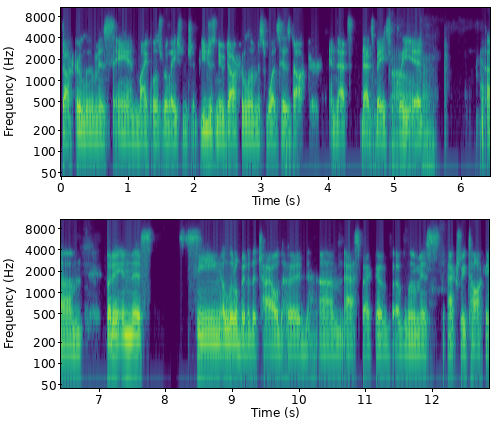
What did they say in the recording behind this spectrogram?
Dr. Loomis and Michael's relationship. You just knew Dr. Loomis was his doctor, and that's that's basically Oh, it. Um, but in this, seeing a little bit of the childhood um, aspect of, of Loomis actually talking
